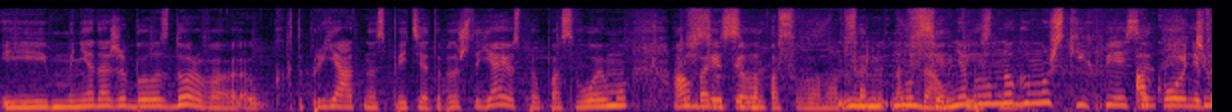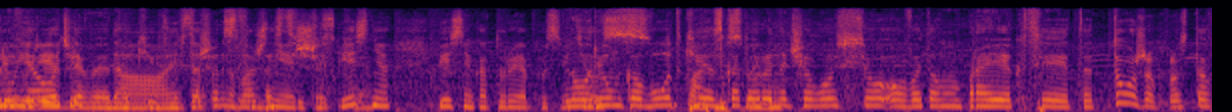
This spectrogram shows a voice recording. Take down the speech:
И мне даже было здорово, э, как-то приятно спеть это, потому что я ее спел по-своему. Ты Алла все Борисовна- пела по-своему, абсолютно Ну да, у меня было много мужских таких песен. А кони привередливые очень... Да, это совершенно сложнейшая песня. Песня, которую я посвятила Ну, рюмка водки, с которой своему. началось все в этом проекте, это тоже просто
